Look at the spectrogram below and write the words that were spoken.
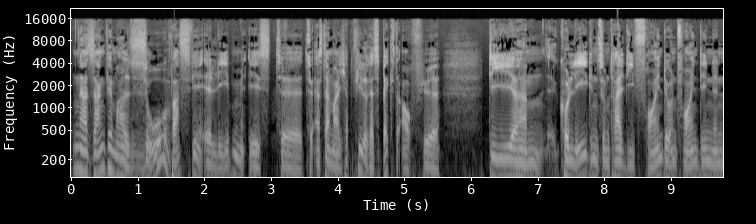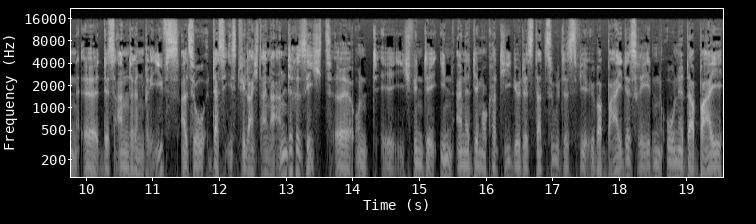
Na, sagen wir mal so, was wir erleben ist äh, zuerst einmal, ich habe viel Respekt auch für die ähm, Kollegen, zum Teil die Freunde und Freundinnen äh, des anderen Briefs. Also das ist vielleicht eine andere Sicht äh, und äh, ich finde, in einer Demokratie gehört es dazu, dass wir über beides reden, ohne dabei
